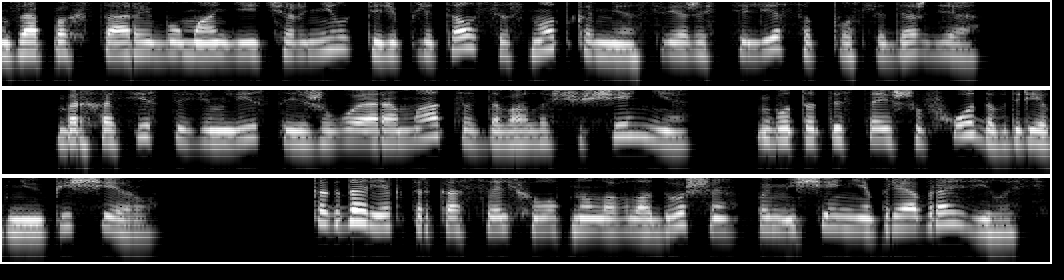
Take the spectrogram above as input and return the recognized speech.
Запах старой бумаги и чернил переплетался с нотками свежести леса после дождя. Бархатисто-землистый живой аромат создавал ощущение, будто ты стоишь у входа в древнюю пещеру. Когда ректор Кассель хлопнула в ладоши, помещение преобразилось.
